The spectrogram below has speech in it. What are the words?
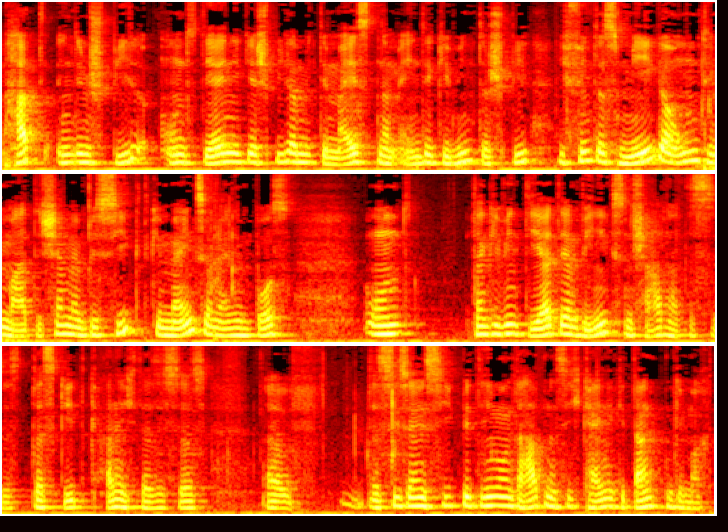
hat in dem Spiel und derjenige Spieler mit den meisten am Ende gewinnt das Spiel. Ich finde das mega unthematisch. Ja, man besiegt gemeinsam einen Boss und dann gewinnt der, der am wenigsten Schaden hat. Das, das, das geht gar nicht. Das ist, das, äh, das ist eine Siegbedingung, da hat man sich keine Gedanken gemacht.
